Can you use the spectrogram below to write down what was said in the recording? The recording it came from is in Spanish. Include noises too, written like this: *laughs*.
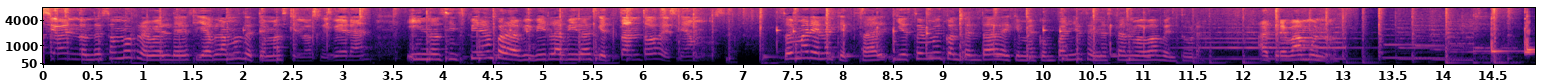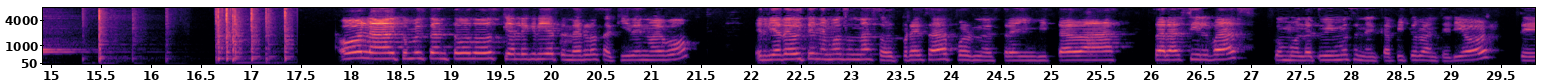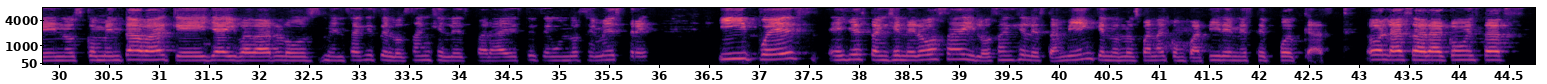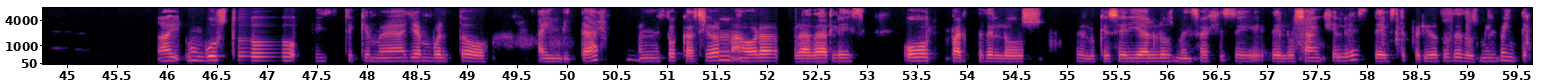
espacio en donde somos rebeldes y hablamos de temas que nos liberan y nos inspiran para vivir la vida que tanto deseamos. Soy Mariana Quetzal y estoy muy contenta de que me acompañes en esta nueva aventura. Atrevámonos. Hola, ¿cómo están todos? Qué alegría tenerlos aquí de nuevo. El día de hoy tenemos una sorpresa por nuestra invitada Sara Silvas, como la tuvimos en el capítulo anterior. Nos comentaba que ella iba a dar los mensajes de los ángeles para este segundo semestre. Y pues ella es tan generosa y los ángeles también que nos los van a compartir en este podcast. Hola Sara, ¿cómo estás? Ay, un gusto este, que me hayan vuelto a invitar en esta ocasión, ahora para darles otra parte de los de lo que serían los mensajes de, los ángeles de este periodo de 2020.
